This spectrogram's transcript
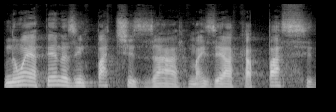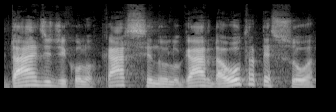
não é apenas empatizar, mas é a capacidade de colocar-se no lugar da outra pessoa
